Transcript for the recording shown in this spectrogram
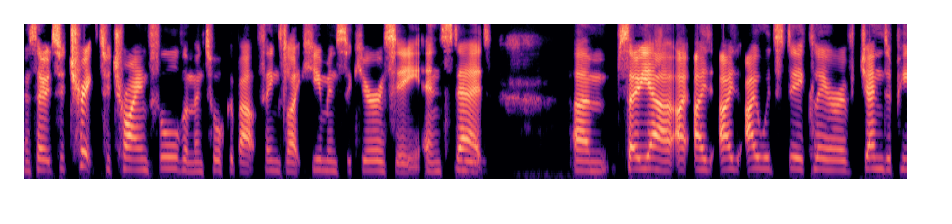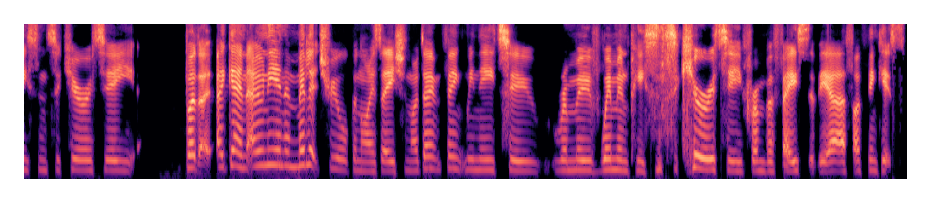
And so it's a trick to try and fool them and talk about things like human security instead. Um, so yeah, I, I, I would steer clear of gender, peace, and security. But uh, again, only in a military organization. I don't think we need to remove women, peace, and security from the face of the earth. I think it's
